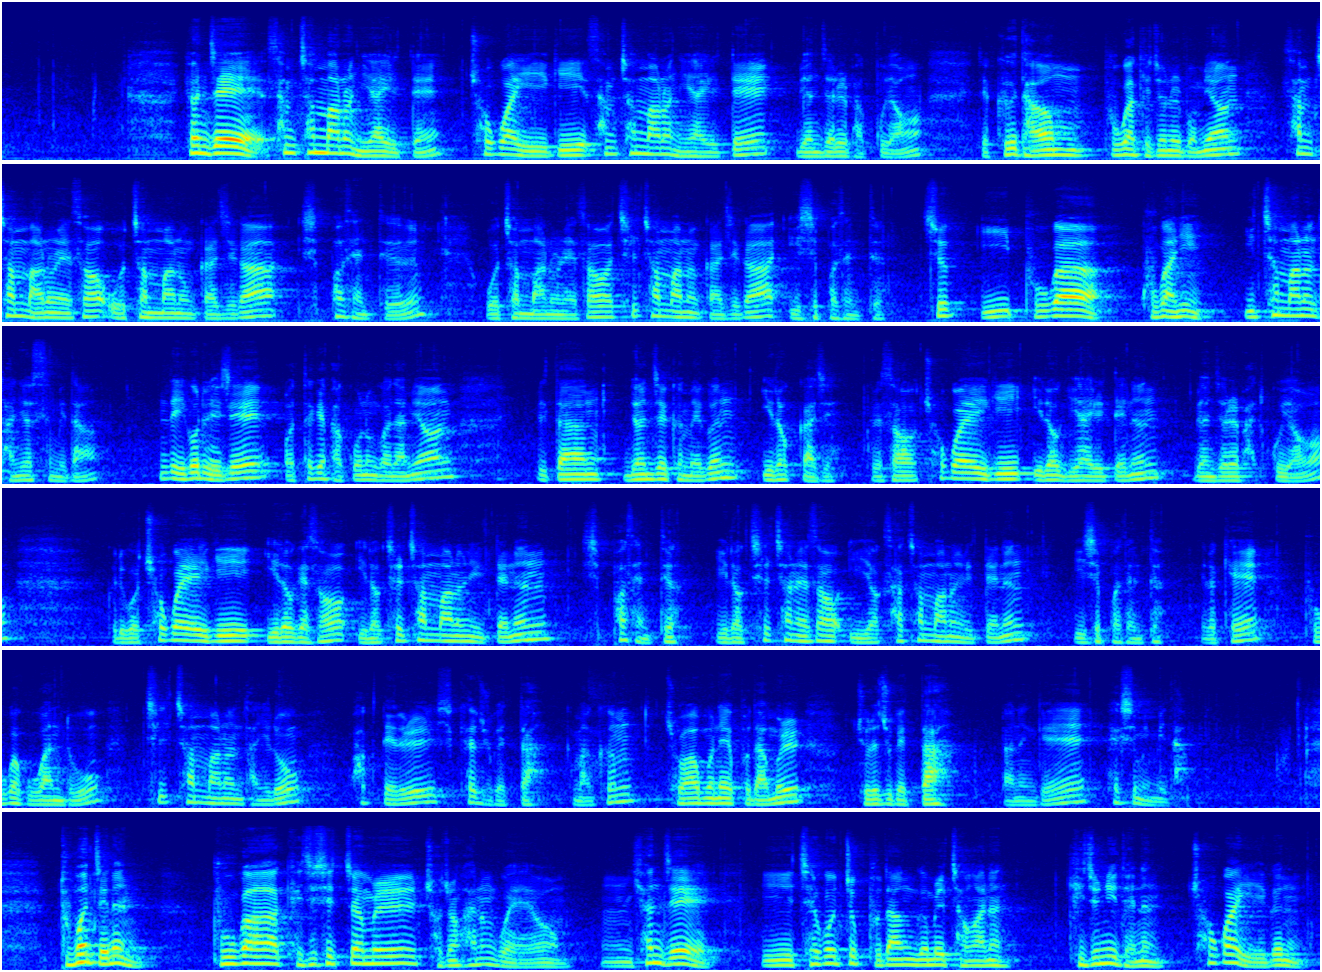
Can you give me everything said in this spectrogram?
현재 3천만 원 이하일 때 초과 이익이 3천만 원 이하일 때 면제를 받고요. 그 다음 부과 기준을 보면 3천만 원에서 5천만 원까지가 10%, 5천만 원에서 7천만 원까지가 20%, 즉 이 부과 구간이 2천만 원 단위였습니다. 근데 이거를 이제 어떻게 바꾸는 거냐면 일단 면제 금액은 1억까지 그래서 초과액이 1억 이하일 때는 면제를 받고요. 그리고 초과액이 1억에서 1억 7천만 원일 때는 10%, 1억 7천에서 2억 4천만 원일 때는 20% 이렇게 부과 구간도 7천만 원 단위로 확대를 시켜주겠다. 그만큼 조합원의 부담을 줄여주겠다라는 게 핵심입니다. 두 번째는 부가 개시 시점을 조정하는 거예요. 음, 현재 이 재건축 부담금을 정하는 기준이 되는 초과이익은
